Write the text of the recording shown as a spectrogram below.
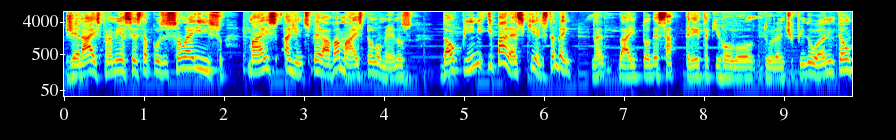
gerais, para mim a sexta posição é isso, mas a gente esperava mais, pelo menos da Alpine e parece que eles também, né? Daí toda essa treta que rolou durante o fim do ano. Então,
